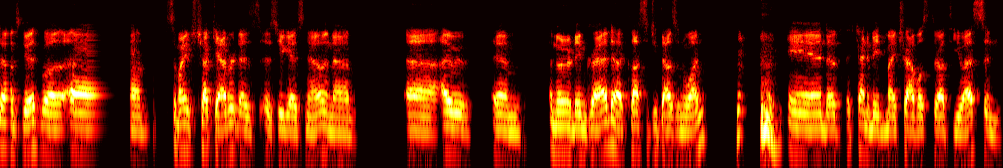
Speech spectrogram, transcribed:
Sounds good. Well, uh, um, so my name's Chuck Gabbert, as as you guys know, and um, uh, I am a Notre Dame grad, uh, class of 2001, and I've kind of made my travels throughout the U.S. and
